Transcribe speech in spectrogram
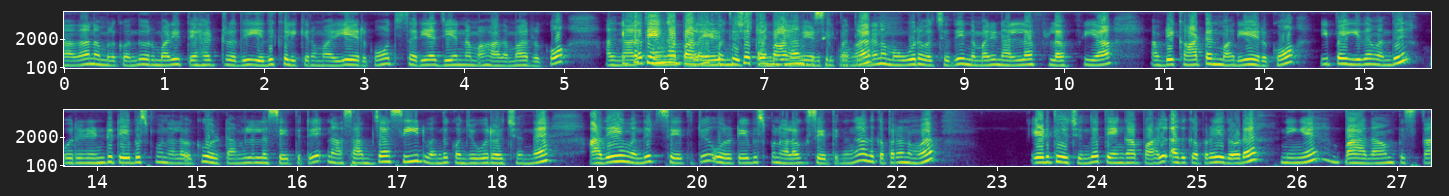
இருந்ததுனா தான் நம்மளுக்கு வந்து ஒரு மாதிரி திகட்டுறது எதுக்களிக்கிற மாதிரியே இருக்கும். சரியாக ஜீரணமாகாத மாதிரி இருக்கும். அதனால தேங்காய் பாலை தனியாகவே எடுத்து பார்த்தீங்கன்னா நம்ம ஊற வச்சது இந்த மாதிரி நல்லா ஃப்ளஃபியாக அப்படியே காட்டன் மாதிரியே இருக்கும். இப்போ இதை வந்து ஒரு ரெண்டு டேபிள் ஸ்பூன் அளவுக்கு ஒரு டம்ளரில் சேர்த்துட்டு நான் சப்ஜா சீட் வந்து கொஞ்சம் ஊற வச்சுருந்தேன். அதையும் வந்து சேர்த்துட்டு ஒரு டேபிள் ஸ்பூன் அளவுக்கு சேர்த்துக்கோங்க. அதுக்கப்புறம் நம்ம எடுத்து வச்சுருந்த தேங்காய் பால் அதுக்கப்புறம் இதோட நீங்கள் பாதாம் பிஸ்தா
